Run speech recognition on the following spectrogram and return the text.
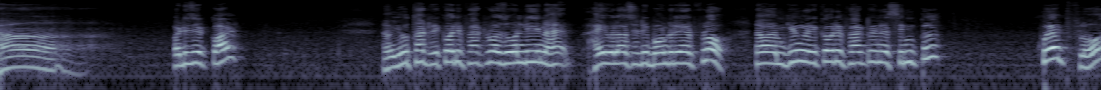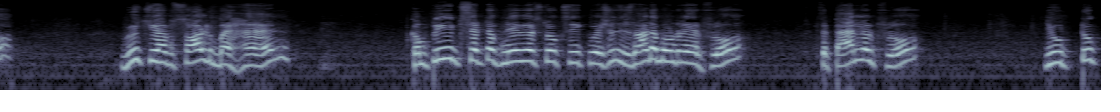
Ah, what is it called? Now you thought recovery factor was only in high, high velocity boundary layer flow. Now I am giving recovery factor in a simple Couette flow which you have solved by hand complete set of Navier-Stokes equations is not a boundary layer flow, it is a parallel flow. You took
